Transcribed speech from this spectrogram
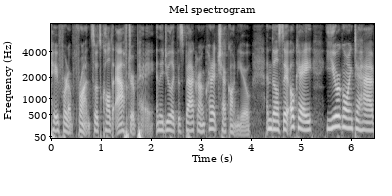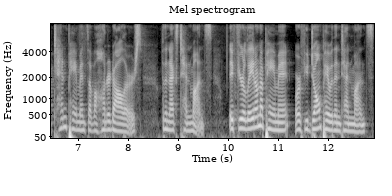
pay for it up front so it's called afterpay and they do like this background credit check on you and they'll say okay you're going to have 10 payments of a hundred dollars for the next 10 months if you're late on a payment or if you don't pay within 10 months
